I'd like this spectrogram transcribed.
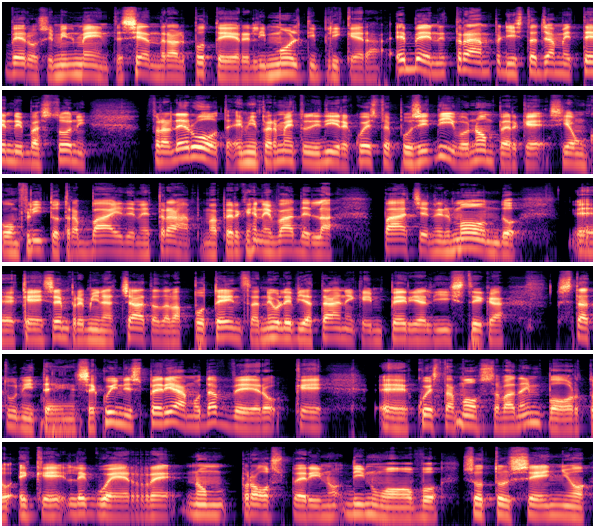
verosimilmente se andrà al potere li moltiplicherà. Ebbene, Trump gli sta già mettendo i bastoni fra le ruote e mi permetto di dire questo è positivo non perché sia un conflitto tra Biden e Trump, ma perché ne va della pace nel mondo eh, che è sempre minacciata dalla potenza neoleviatanica imperialistica statunitense. Quindi speriamo davvero che eh, questa mossa vada in porto e che le guerre non prosperino di nuovo sotto il segno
